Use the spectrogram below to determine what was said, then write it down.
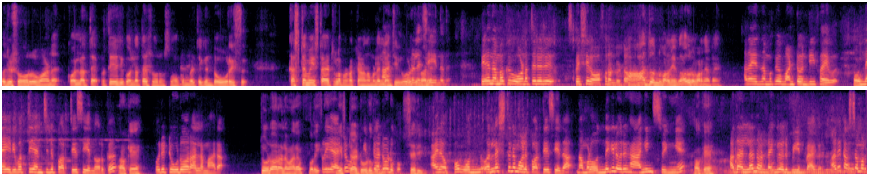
ഒരു ഷോറൂമാണ് കൊല്ലത്തെ പ്രത്യേകിച്ച് കൊല്ലത്തെ ഷോറൂംസ് നോക്കുമ്പോഴത്തേക്കും ഡോറീസ് കസ്റ്റമൈസ്ഡ് ആയിട്ടുള്ള പ്രൊഡക്റ്റാണ് നമ്മളെല്ലാം ചെയ്തു കൊടുക്കുന്നത് പിന്നെ നമുക്ക് ഓണത്തിനൊരു സ്പെഷ്യൽ ഓഫർ ഉണ്ട് കേട്ടോ അതൊന്ന് പറഞ്ഞു അതോട് പറഞ്ഞോട്ടെ. അതായത് നമുക്ക് വൺ ട്വന്റി ഫൈവ് ഒന്ന് ഇരുപത്തി അഞ്ചിന് പർച്ചേസ് ചെയ്യുന്നവർക്ക് ഒരു ടു ഡോർ അലമാര ടു ഡോർ അലമാര ഫ്രീ ആയിട്ട് കൊടുക്കും. ശരി. അതിനൊപ്പം ഒരു ലക്ഷത്തിന് മുകളിൽ പർച്ചേസ് ചെയ്താൽ നമ്മൾ ഒന്നുകിൽ ഒരു ഹാങ്ങിങ് സ്വിങ് ഓക്കെ. അതല്ലെന്നുണ്ടെങ്കിൽ ഒരു ബീൻ ബാഗ് അത് കസ്റ്റമർ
